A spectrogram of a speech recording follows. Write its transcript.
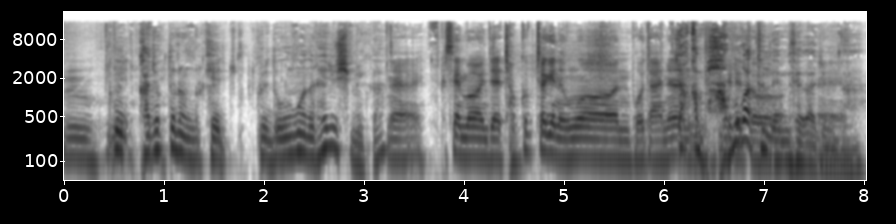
음. 그 가족들은 그렇게 그래도 응원을 해주십니까? 네. 글쎄 뭐 이제 적극적인 응원보다는 약간 바보 같은 냄새가 좀 나.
